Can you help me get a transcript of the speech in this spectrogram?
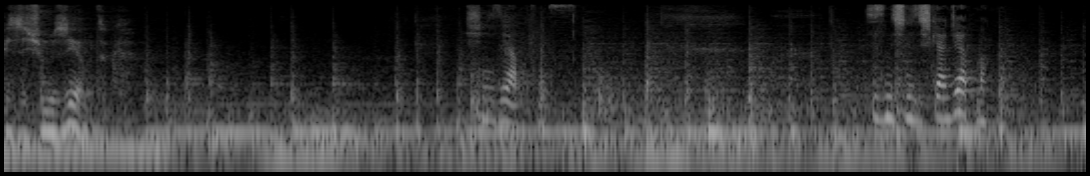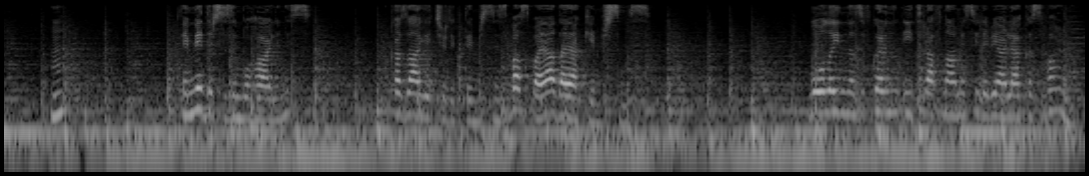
biz işimizi yaptık. İşinizi yaptınız. Sizin işiniz işkence yapmak mı? Hı? Hem nedir sizin bu haliniz? Kaza geçirdik demişsiniz, basbayağı dayak yemişsiniz. Bu olayın Nazif Kara'nın itirafnamesiyle bir alakası var mı?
